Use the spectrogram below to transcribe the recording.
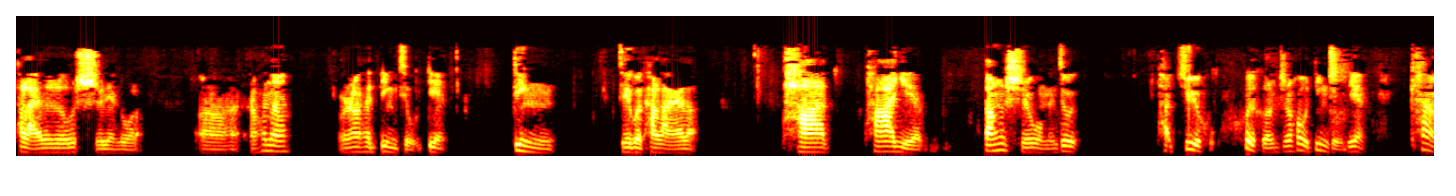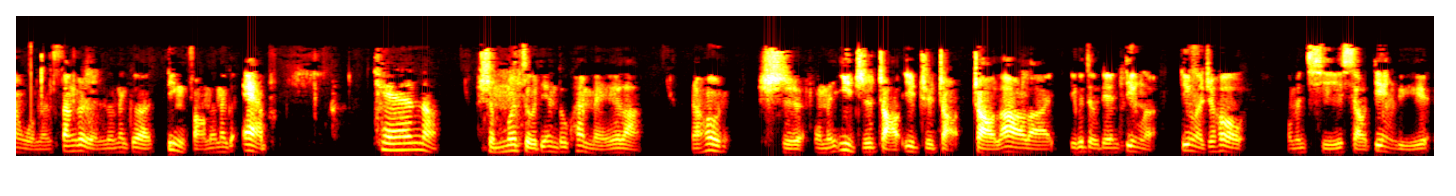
他来的时候十点多了。啊，然后呢，我让他订酒店，订，结果他来了，他他也，当时我们就，他聚会合之后订酒店，看我们三个人的那个订房的那个 app，天呐，什么酒店都快没了，然后是我们一直找一直找，找到了一个酒店订了，订了之后，我们骑小电驴，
